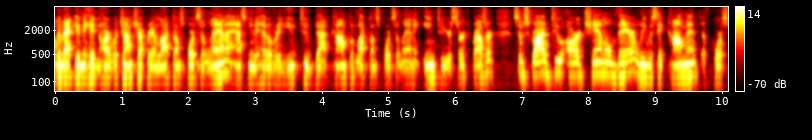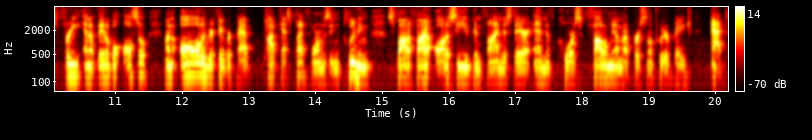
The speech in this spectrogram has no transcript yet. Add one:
Welcome back into Hitting Hard with Jon Chuckery on Locked On Sports Atlanta. Asking you to head over to youtube.com, put Locked On Sports Atlanta into your search browser. Subscribe to our channel there. Leave us a comment, of course, free and available also on all of your favorite pad- podcast platforms, including Spotify, Audacy. You can find us there. And of course, follow me on my personal Twitter page at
